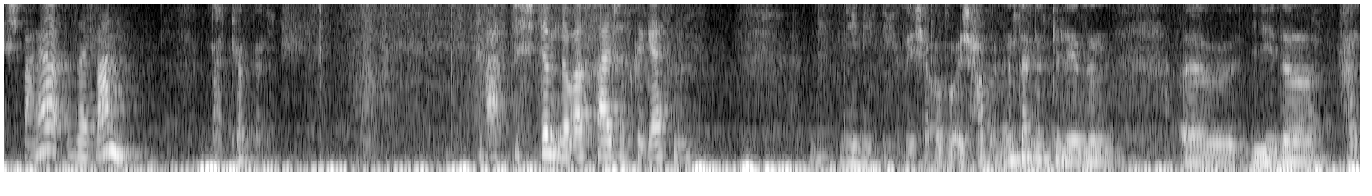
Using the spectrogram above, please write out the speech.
Schwanger? Seit wann? Seit gestern. Du hast bestimmt nur was Falsches gegessen. Nee, nee, nee, sicher. Also ich habe im Internet gelesen, äh, jeder hat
